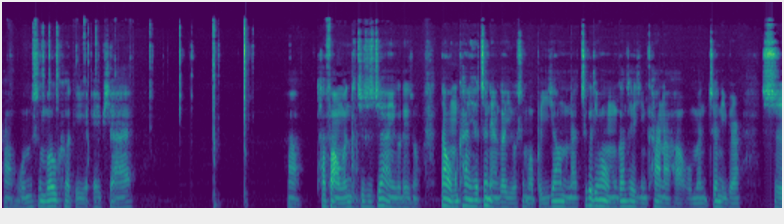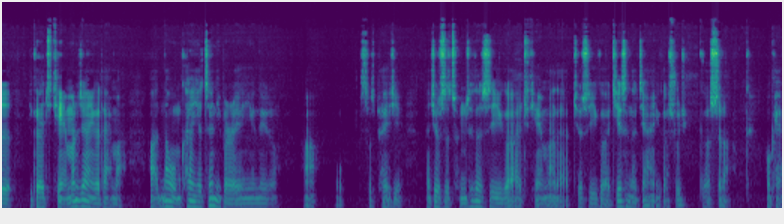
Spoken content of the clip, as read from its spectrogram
啊，我们是 mock 的 API，它访问的就是这样一个内容。那我们看一下这两个有什么不一样的呢？这个地方我们刚才已经看了哈，我们这里边是一个 HTML 的这样一个代码啊。那我们看一下这里边的一个内容啊，source page。那就是纯粹的是一个 HTML 的，就是一个 JSON 的这样一个数据格式了。OK，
